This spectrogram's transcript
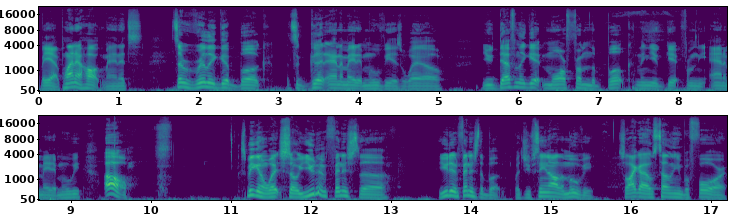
but yeah, Planet Hulk, man, it's it's a really good book. It's a good animated movie as well. You definitely get more from the book than you get from the animated movie. Oh, speaking of which, so you didn't finish the you didn't finish the book, but you've seen all the movie. So like I was telling you before,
